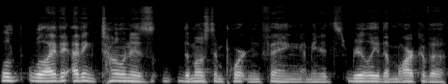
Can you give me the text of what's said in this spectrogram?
Well, well, I think I think tone is the most important thing. I mean, it's really the mark of a,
